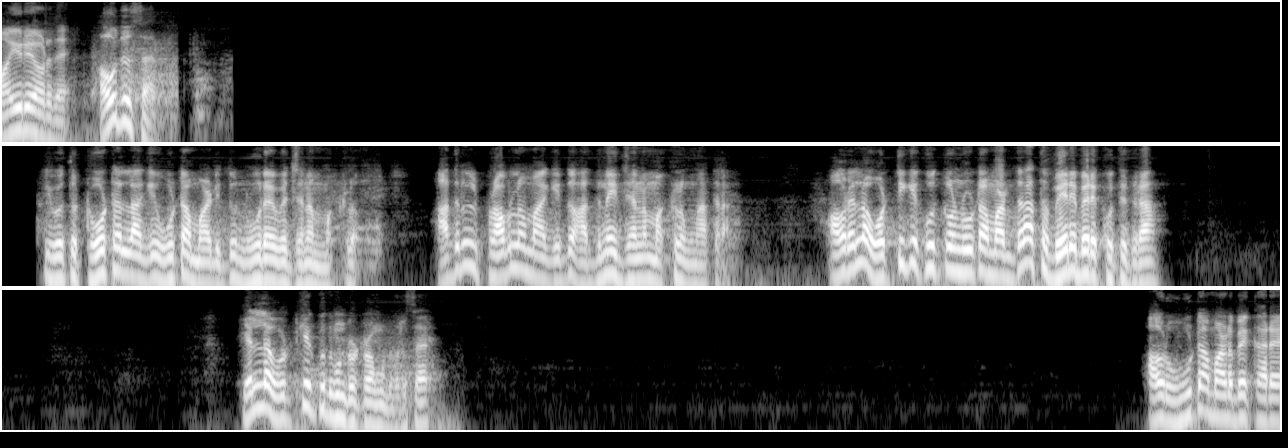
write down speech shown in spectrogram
ಮಯೂರಿ ಅವ್ರದೇ ಹೌದು ಸರ್. ಇವತ್ತು ಟೋಟಲ್ ಆಗಿ ಊಟ ಮಾಡಿದ್ದು ನೂರೈವತ್ತು ಜನ ಮಕ್ಕಳು ಅದರಲ್ಲಿ ಪ್ರಾಬ್ಲಮ್ ಆಗಿದ್ದು ಹದಿನೈದು ಜನ ಮಕ್ಕಳು ಮಾತ್ರ. ಅವರೆಲ್ಲ ಒಟ್ಟಿಗೆ ಕೂತ್ಕೊಂಡು ಊಟ ಮಾಡಿದ್ರ ಅಥವಾ ಬೇರೆ ಬೇರೆ ಕೂತಿದ್ರಾ? ಎಲ್ಲ ಒಟ್ಟಿಗೆ ಕೂತ್ಕೊಂಡು ಊಟ ಮಾಡಿದ್ರು ಸರ್. ಅವ್ರು ಊಟ ಮಾಡ್ಬೇಕಾದ್ರೆ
